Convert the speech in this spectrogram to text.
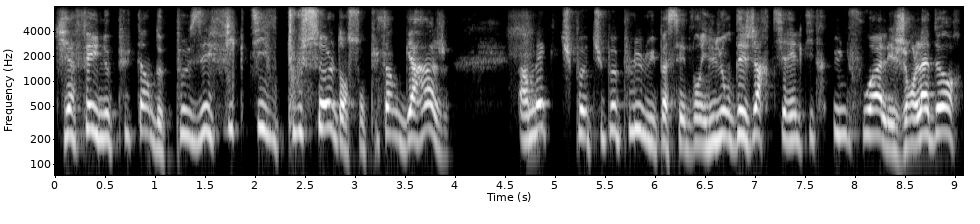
qui a fait une putain de pesée fictive tout seul dans son putain de garage. Un mec, tu peux, tu peux plus lui passer devant. Ils lui ont déjà retiré le titre une fois. Les gens l'adorent,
